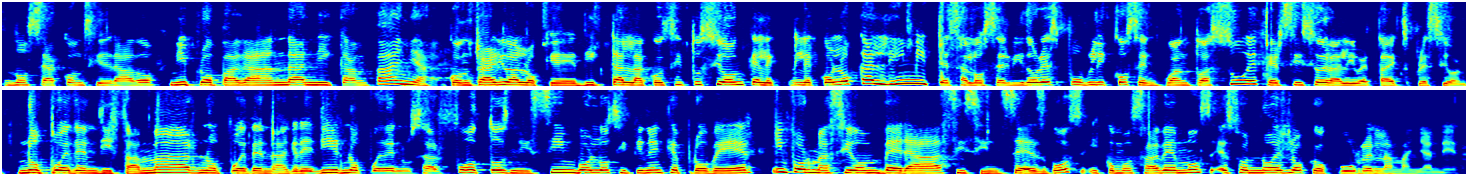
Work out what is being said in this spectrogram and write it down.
no sea considerado ni propaganda ni campaña, contrario a lo que dicta la Constitución que le, coloca límites a los servidores públicos en cuanto a su ejercicio de la libertad de expresión. No pueden difamar, no pueden agredir, no pueden usar fotos ni símbolos y tienen que proveer información veraz y sin sesgos y como sabemos eso no es lo que ocurre en la mañanera.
